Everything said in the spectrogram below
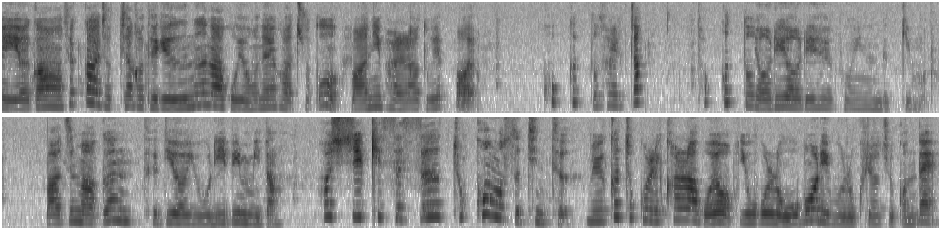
얘가 색깔 자체가 되게 은은하고 연해가지고 많이 발라도 예뻐요. 코끝도 살짝, 턱끝도 여리여리해 보이는 느낌으로. 마지막은 드디어 이 립입니다. 허쉬 키세스 초코무스 틴트 밀크 초콜릿 컬러고요. 이걸로 오버립으로 그려줄 건데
